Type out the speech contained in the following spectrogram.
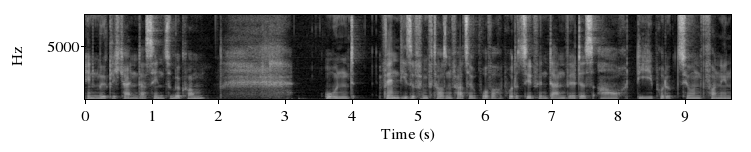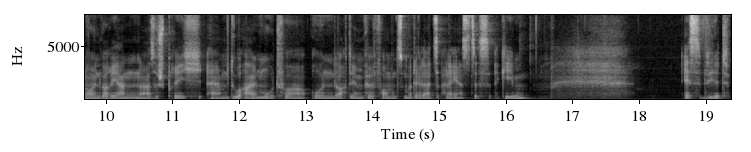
in Möglichkeiten, das hinzubekommen. Und wenn diese 5000 Fahrzeuge pro Woche produziert werden, dann wird es auch die Produktion von den neuen Varianten, also sprich ähm, Dualmotor und auch dem Performance-Modell als allererstes geben. Es wird,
